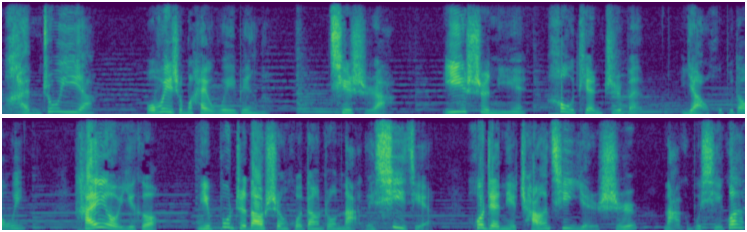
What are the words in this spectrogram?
很注意呀，我为什么还有胃病呢？其实啊，一是你后天之本养护不到位，还有一个你不知道生活当中哪个细节，或者你长期饮食哪个不习惯，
